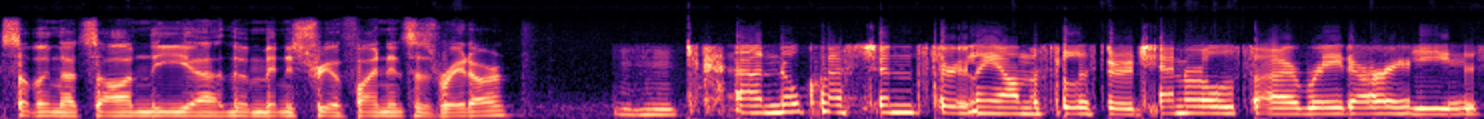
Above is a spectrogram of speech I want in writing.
something that's on the uh, the Ministry of Finance's radar? Mm-hmm. Uh, no question. Certainly on the Solicitor General's uh, radar, he is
